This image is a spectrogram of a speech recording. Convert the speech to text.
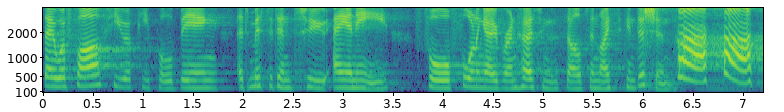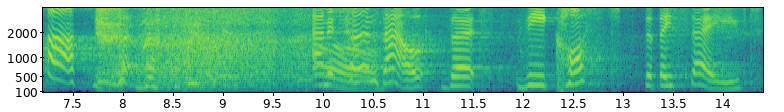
there were far fewer people being admitted into A&E for falling over and hurting themselves in icy conditions. and it turns out that the cost that they saved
